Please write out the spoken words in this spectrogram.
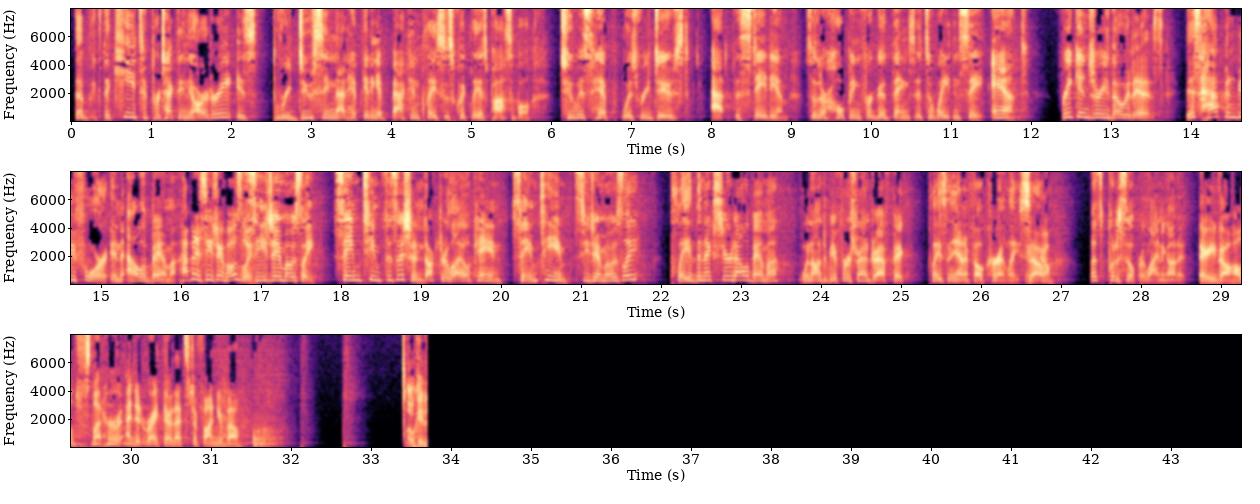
the, the key to protecting the artery is reducing that hip, getting it back in place as quickly as possible. Tua's hip was reduced at the stadium. So they're hoping for good things. It's a wait and see. And freak injury though it is, this happened before in Alabama. Happened to CJ Mosley. CJ Mosley, same team physician, Dr. Lyle Cain, same team. CJ Mosley played the next year at Alabama, went on to be a first round draft pick, plays in the NFL currently. There so let's put a silver lining on it. There you go. I'll just let her end it right there. That's Stephania Bell.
